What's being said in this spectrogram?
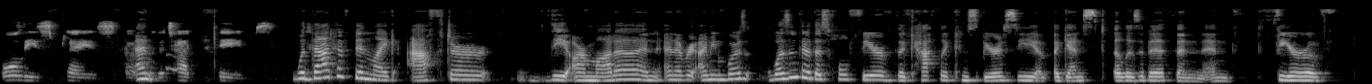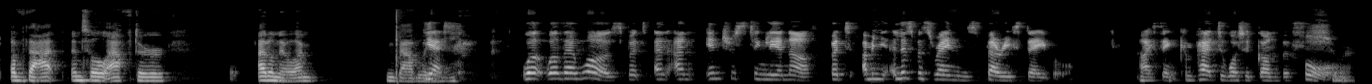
all these plays uh, and with Italian themes. Would that have been like after the Armada and, and every? I mean, was wasn't there this whole fear of the Catholic conspiracy against Elizabeth and and fear of of that until after? I don't know. I'm, I'm babbling. Yes. Well, well, there was, but and, and interestingly enough, but I mean, Elizabeth's reign was very stable, I think, compared to what had gone before. Sure.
